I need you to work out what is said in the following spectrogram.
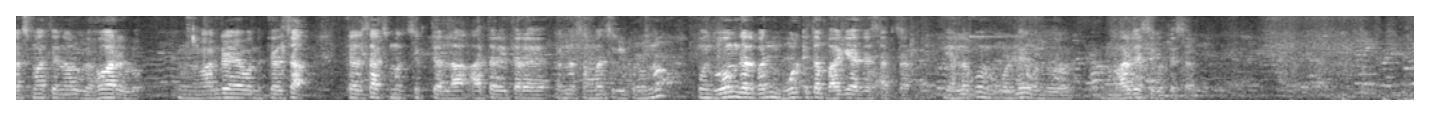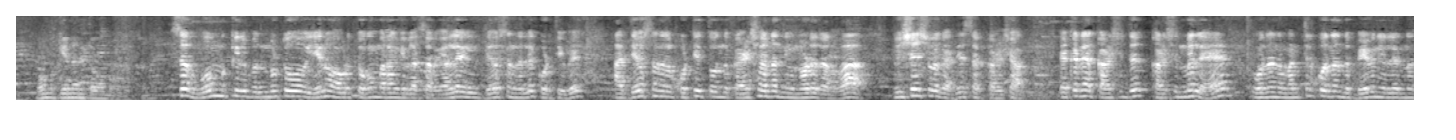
ಅಕಸ್ಮಾತ್ ಏನಾದ್ರು ವ್ಯವಹಾರಗಳು ಅಂದರೆ ಒಂದು ಕೆಲಸ ಕೆಲಸ ಅಕಸ್ಮಾತ್ ಸಿಗ್ತಲ್ಲ ಆ ಥರ ಈ ಥರ ಅನ್ನೋ ಸಮಸ್ಯೆಗಳು ಒಂದು ಓಮ್ದಲ್ಲಿ ಬಂದು ಮೂರು ಮೂರ್ಖಿತ ಭಾಗಿಯಾದ್ರೆ ಸಾಕು ಸರ್. ಎಲ್ಲಕ್ಕೂ ಒಂದು ಒಳ್ಳೆ ಒಂದು ಮಾರ್ಗ ಸಿಗುತ್ತೆ ಸರ್. ಹೋಮಕ್ಕೆ ಏನಂತ ತೊಗೊಂಬರ್ಬೇಕು ಸರ್? ಹೋಮಕ್ಕಿಲ್ ಬಂದ್ಬಿಟ್ಟು ಏನು ಅವ್ರು ತಗೊಂಡ್ಬರಂಗಿಲ್ಲ ಸರ್. ಎಲ್ಲ ಇಲ್ಲಿ ದೇವಸ್ಥಾನದಲ್ಲೇ ಕೊಡ್ತೀವಿ. ಆ ದೇವಸ್ಥಾನದಲ್ಲಿ ಕೊಟ್ಟಿತ್ತು ಒಂದು ಕಳಶ ಅನ್ನೋದು ನೀವು ನೋಡಿದ್ರಲ್ವಾ ವಿಶೇಷವಾಗಿ ಅದೇ ಸರ್ ಕಳಶ ಯಾಕಂದ್ರೆ ಕಳಶದ ಕಳಶದ ಮೇಲೆ ಒಂದೊಂದು ಮಂತ್ರಕ್ಕೆ ಒಂದೊಂದು ಬೇವಿನ ಎಲೆಯನ್ನು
